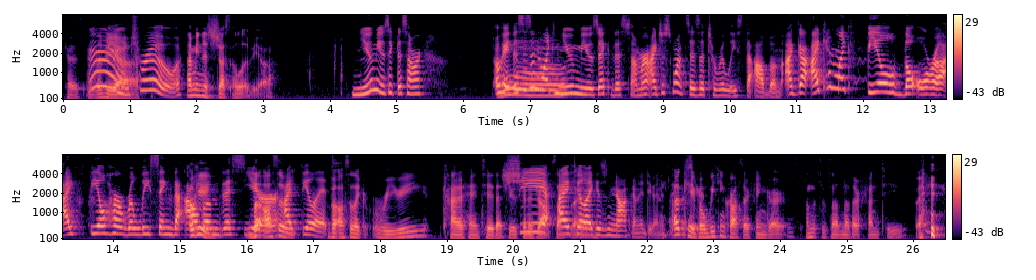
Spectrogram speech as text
because Olivia. Mm, true. I mean, it's just Olivia. New music this summer. Okay, this isn't like new music this summer. I just want SZA to release the album. I got I can like feel the aura. I feel her releasing the Okay, album this but year. also- I feel it. But also, like Riri kind of hinted that she was gonna she, drop I feel like is not gonna do anything. this Okay, but we can cross our fingers. Unless it's another Fenty thing.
